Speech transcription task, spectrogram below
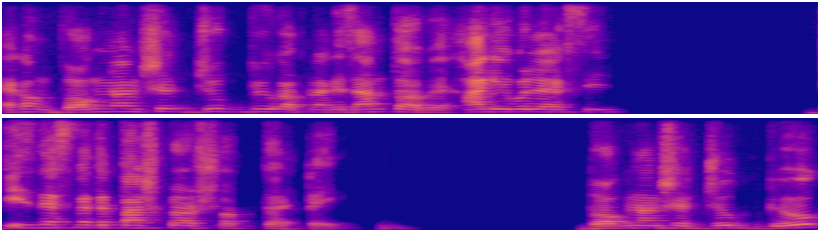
এখন ভগ্নাংশের যোগ বিয়োগ আপনাকে জানতে হবে আগে বলে রাখছি বিজনেস ম্যাথে পাশ করার শর্ত একটাই, ভগ্নাংশের যোগ বিয়োগ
